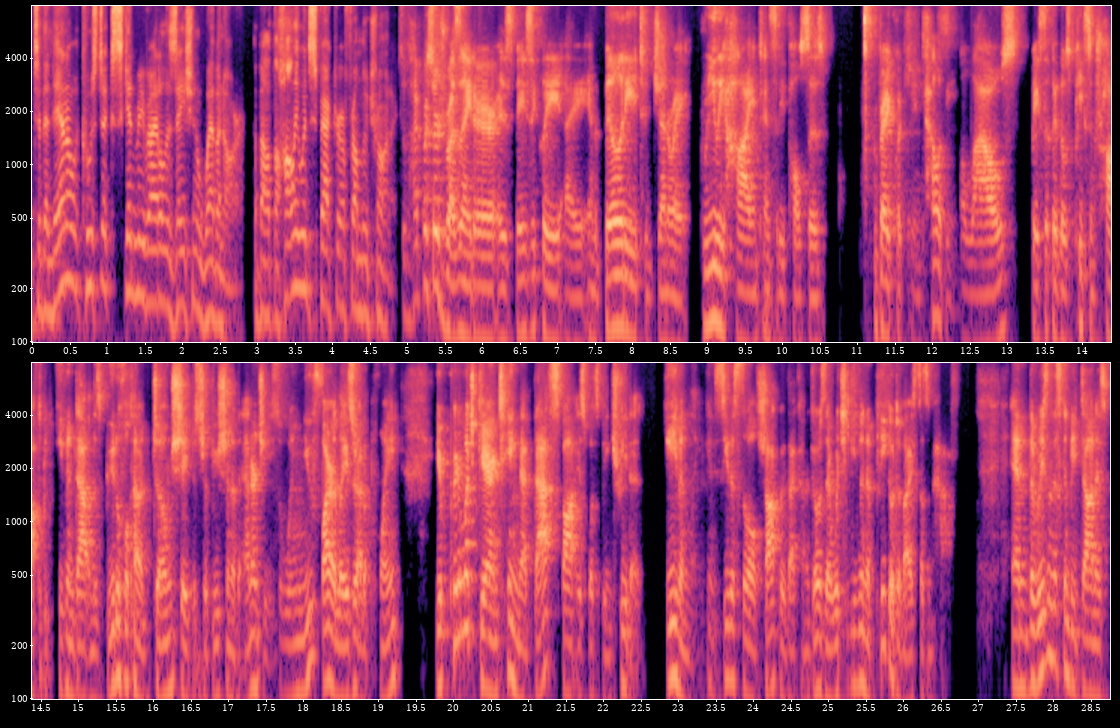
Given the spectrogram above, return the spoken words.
to the Nanoacoustic Skin Revitalization webinar about the Hollywood Spectra from Lutronic. So the HyperSurge Resonator is basically a, an ability to generate really high intensity pulses very quickly. And IntelliBeam allows basically those peaks and troughs to be evened out in this beautiful kind of dome-shaped distribution of energy. So when you fire a laser at a point, you're pretty much guaranteeing that that spot is what's being treated evenly. You can see this little shockwave that kind of goes there, which even a Pico device doesn't have. And the reason this can be done is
